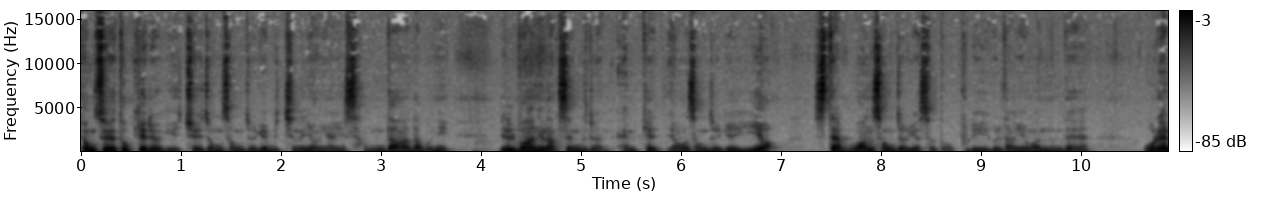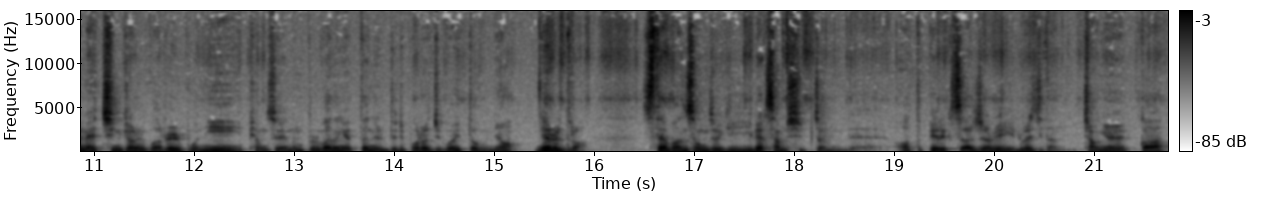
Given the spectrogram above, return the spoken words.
평소의 독해력이 최종 성적에 미치는 영향이 상당하다 보니 일부 한인 학생들은 MCAT 영어 성적에 이어 스텝 1 성적에서도 불이익을 당해왔는데 올해 매칭 결과를 보니 평소에는 불가능했던 일들이 벌어지고 있더군요. 예를 들어 스텝 1 성적이 230점인데 orthopedic surgery residency 정형외과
